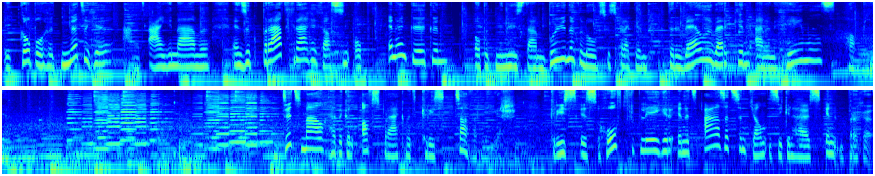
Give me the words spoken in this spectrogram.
Ik koppel het nuttige aan het aangename en zoek praatgrage gasten op in hun keuken. Op het menu staan boeiende geloofsgesprekken terwijl we werken aan een hemels hapje. Ditmaal heb ik een afspraak met Chris Tavernier. Chris is hoofdverpleger in het AZ Sint-Jan ziekenhuis in Brugge.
